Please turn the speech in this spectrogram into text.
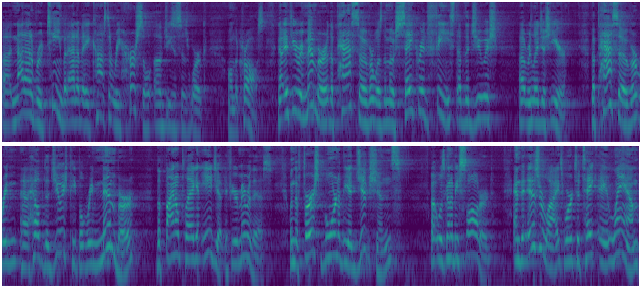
uh, not out of routine, but out of a constant rehearsal of Jesus' work on the cross. Now, if you remember, the Passover was the most sacred feast of the Jewish uh, religious year. The Passover uh, helped the Jewish people remember the final plague in Egypt, if you remember this. When the firstborn of the Egyptians uh, was going to be slaughtered. And the Israelites were to take a lamb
